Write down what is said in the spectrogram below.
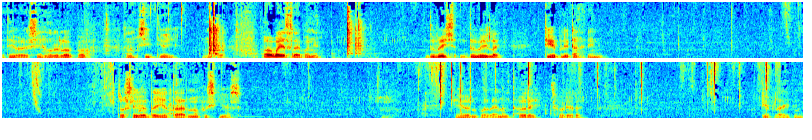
यति भएपछि हाम्रो लगभग काम सिद्धियो हुन्छ। अब यसलाई पनि दुवै दुवैलाई टेपले टाँसिदिने। जसले गर्दा यो तार नफुस्कियोस् के गर्नु पर्दैन थोरै छोडेर टेप लगाइदिनु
